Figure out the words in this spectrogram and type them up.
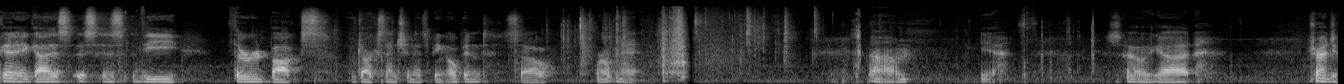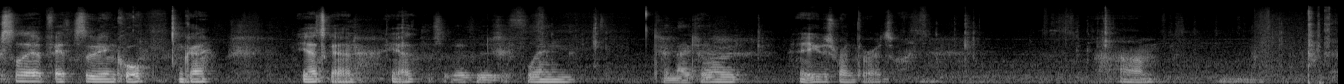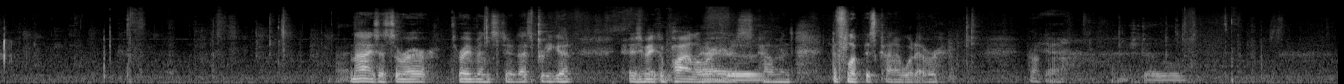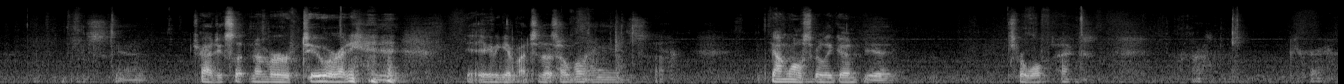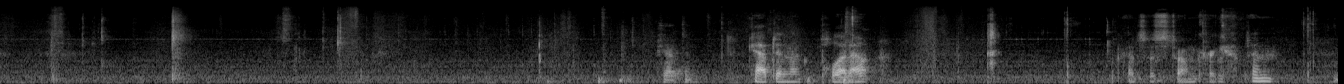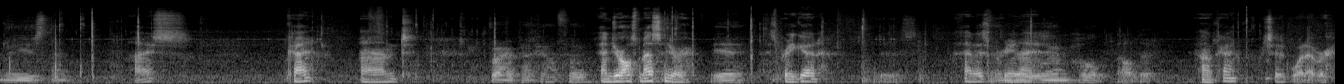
Okay, guys, this is the third box of Dark Ascension that's being opened, so we're opening it. Um, yeah. So we got Tragic Slip, Faithless Looting, cool. Okay. Yeah, that's good. Yeah, So basically there's a Fling and card. yeah you can just run through it, it's fine. Um, nice, that's a rare. It's Ravens, dude, that's pretty good. Just make a pile of rares, commons. The flip is kind of whatever. Oh, yeah. Tragic slip number two already. Yeah. yeah, you're gonna get a bunch of those hopefully. Flames. Young Wolf's really good. Yeah. It's for wolf decks. Captain. Captain, I'll pull that out. That's a Stromkirk Captain. I'm gonna use that. Nice. Okay. And Briarpack Alpha. and Jarls Messenger. Yeah, That's pretty good. it is. That is pretty and, uh, nice. Wormhole Elder. Okay. Which is whatever.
